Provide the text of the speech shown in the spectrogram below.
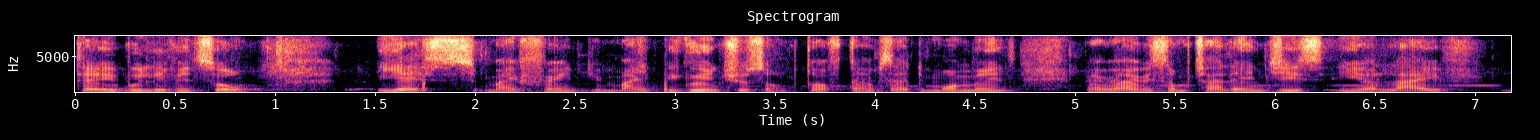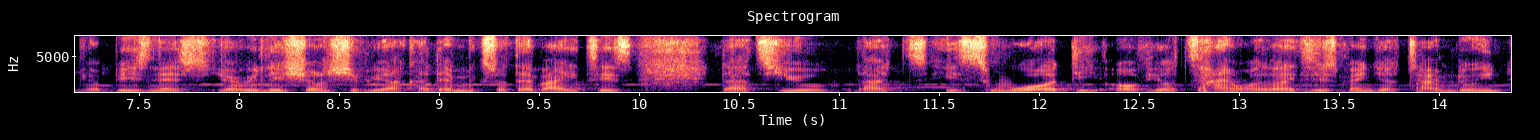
terrible living. So Yes, my friend, you might be going through some tough times at the moment, you might be having some challenges in your life, your business, your relationship, your academics, whatever it is that you that is worthy of your time, whatever it is you spend your time doing,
